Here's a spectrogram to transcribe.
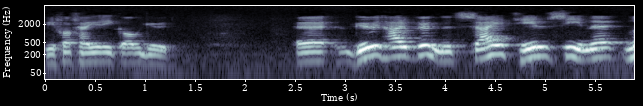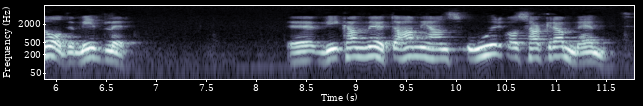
Vi forføyer ikke over Gud. Eh, Gud har bundet seg til sine nådemidler. Eh, vi kan møte ham i Hans ord og sakrament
